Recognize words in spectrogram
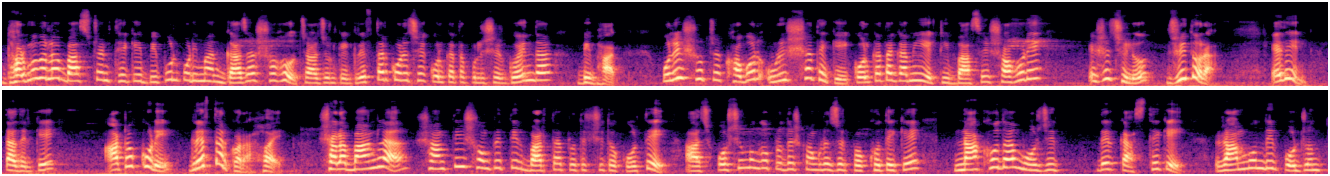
ধর্মতলা বাস স্ট্যান্ড থেকে বিপুল পরিমাণ গাঁজা সহ চারজনকে গ্রেফতার করেছে কলকাতা পুলিশের গোয়েন্দা বিভাগ। পুলিশ সূত্রে খবর, উড়িষ্যা থেকে কলকাতাগামী একটি বাসে শহরে এসেছিল ধৃতরা। এদিন তাদেরকে আটক করে গ্রেফতার করা হয়। সারা বাংলা শান্তি সম্প্রীতির বার্তা প্রতিষ্ঠিত করতে আজ পশ্চিমবঙ্গ প্রদেশ কংগ্রেসের পক্ষ থেকে নাখোদা মসজিদের কাছ থেকে রাম মন্দির পর্যন্ত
